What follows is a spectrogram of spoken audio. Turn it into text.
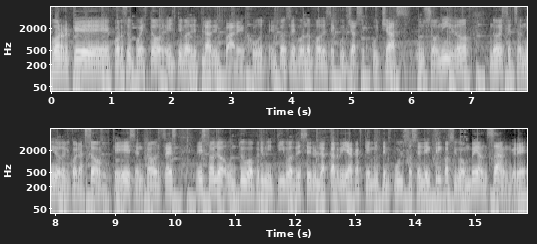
porque, por supuesto, el tema de Planet Parenthood. Entonces, bueno, podés escuchar, si escuchás un sonido, no es el sonido del corazón. que es entonces? Es solo un tubo primitivo de células cardíacas que emiten pulsos eléctricos y bombean sangre,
